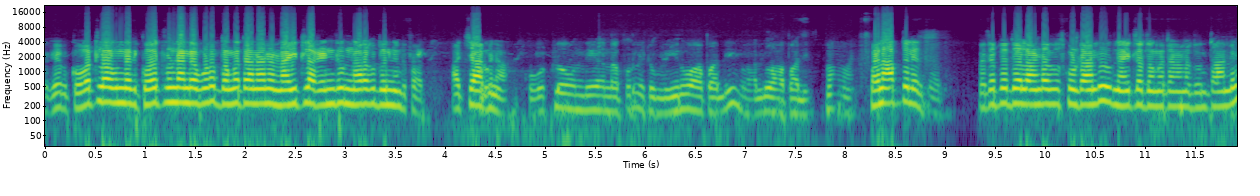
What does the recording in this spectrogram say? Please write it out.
రేపు కోర్టులో ఉన్నది కోర్టు ఉండగా కూడా దొంగతనాన్ని నైట్లో రెండున్నరకు దున్నింది సార్ వచ్చి ఆపిన. కోర్టులో ఉంది అన్నప్పుడు ఇటు మీరు ఆపాలి వాళ్ళు ఆపాలి. కానీ ఆపుతలేదు సార్. పెద్ద పెద్ద వాళ్ళు అండ చూసుకుంటాను నైట్లో దొంగతనాన్ని దున్నుతాను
